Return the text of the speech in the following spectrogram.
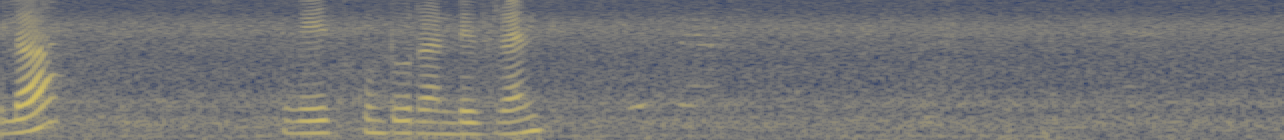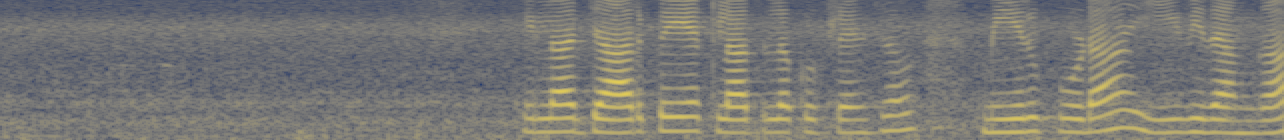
ఇలా వేసుకుంటూ రండి ఫ్రెండ్స్. ఇలా జారిపోయే క్లాత్లకు ఫ్రెండ్స్ మీరు కూడా ఈ విధంగా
